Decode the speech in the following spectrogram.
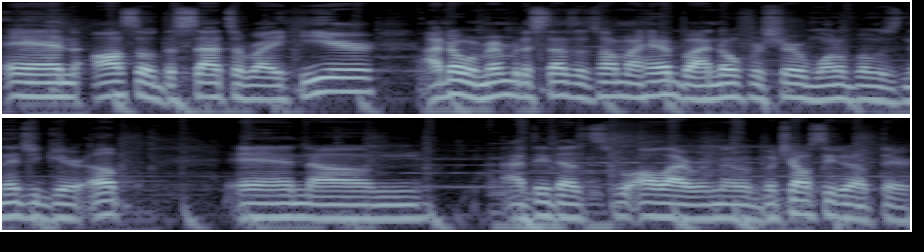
And also the stats are right here. I don't remember the stats on top of my head, but I know for sure one of them is Ninja Gear Up. And um, I think that's all I remember, but y'all see it up there.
